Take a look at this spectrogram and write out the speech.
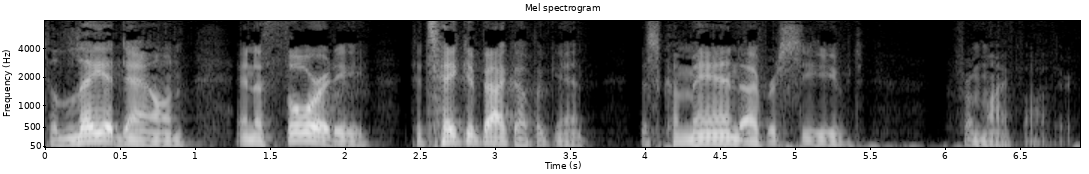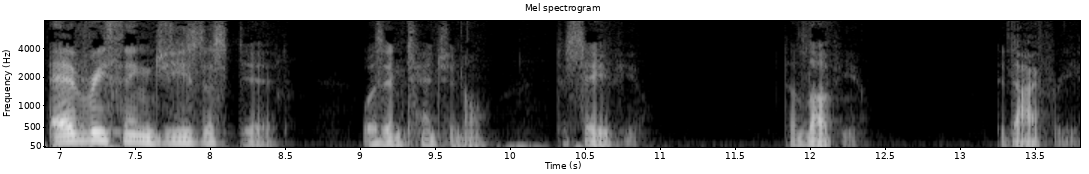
to lay it down and authority to take it back up again. This command I've received from my Father. Everything Jesus did was intentional to save you, to love you, to die for you.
